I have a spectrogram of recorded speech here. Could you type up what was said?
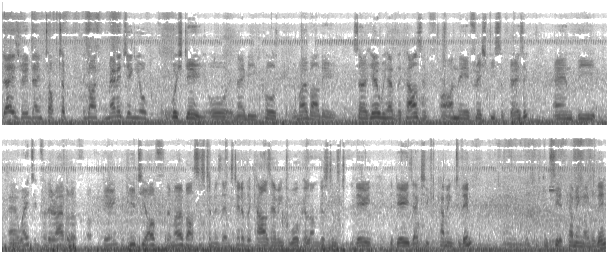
today's Red Dane top tip is on managing your bush dairy or maybe called your mobile dairy. So here we have the cows on their fresh piece of grazing and the uh, waiting for the arrival of, of, the dairy. The beauty of the mobile system is that instead of the cows having to walk a long distance to the dairy, the dairy is actually coming to them. And as you can see it coming over there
